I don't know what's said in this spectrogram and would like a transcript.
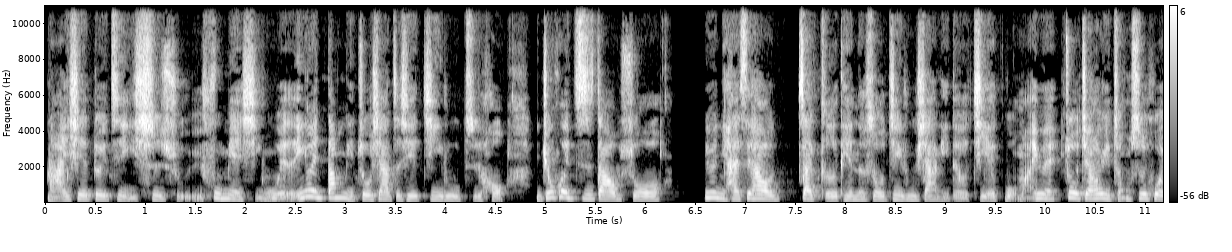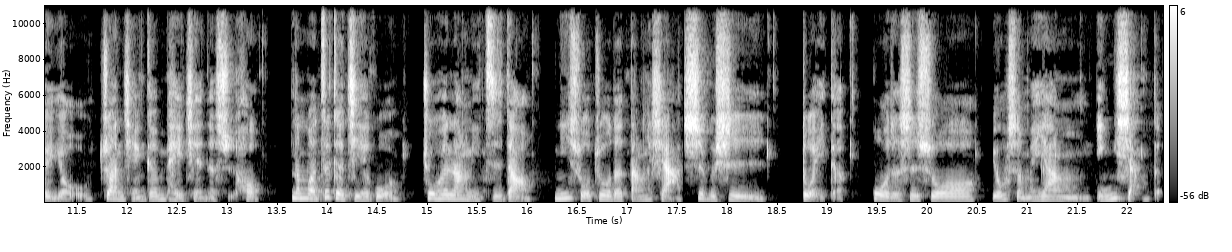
哪一些对自己是属于负面行为的。因为当你做下这些记录之后，你就会知道说，因为你还是要在隔天的时候记录下你的结果嘛。因为做交易总是会有赚钱跟赔钱的时候，那么这个结果就会让你知道你所做的当下是不是对的。或者是说有什么样影响的，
